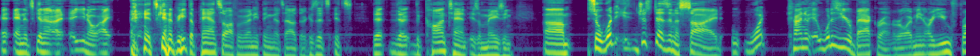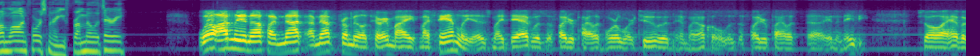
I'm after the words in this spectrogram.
and, and, it's gonna, you know, I it's gonna beat the pants off of anything that's out there because it's it's the, the the content is amazing. Um, so what? Just as an aside, what kind of what is your background, Earl? I mean, are you from law enforcement? Are you from military? Well, oddly enough, I'm not. I'm not from military. My my family is. My dad was a fighter pilot in World War II, and, and my uncle was a fighter pilot uh, in the Navy. So I have a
